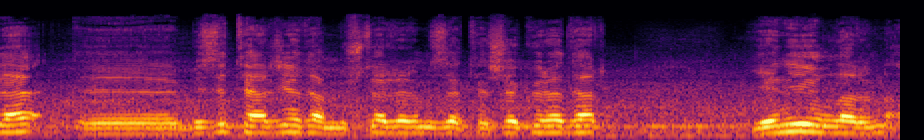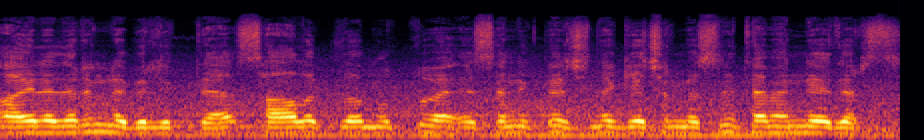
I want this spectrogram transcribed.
Ve e, bizi tercih eden müşterilerimize teşekkür eder. Yeni yılların ailelerinle birlikte sağlıklı, mutlu ve esenlikler içinde geçirmesini temenni ederiz.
